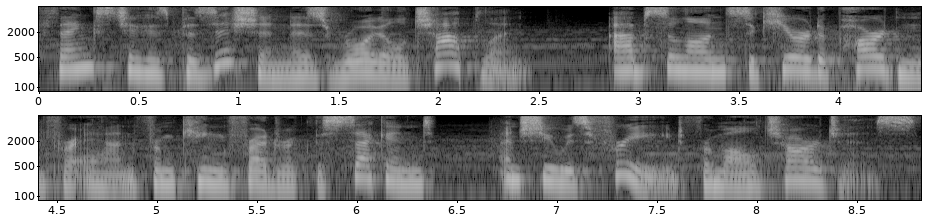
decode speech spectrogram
Thanks to his position as royal chaplain, Absalon secured a pardon for Anne from King Frederick II, and she was freed from all charges.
